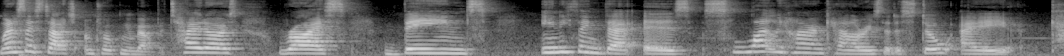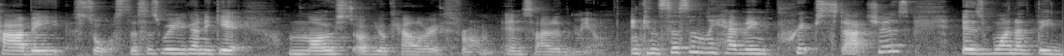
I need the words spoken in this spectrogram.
When I say starch, I'm talking about potatoes, rice, beans, anything that is slightly higher in calories that is still a carby source. This is where you're going to get most of your calories from inside of the meal. And consistently having prepped starches is one of the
